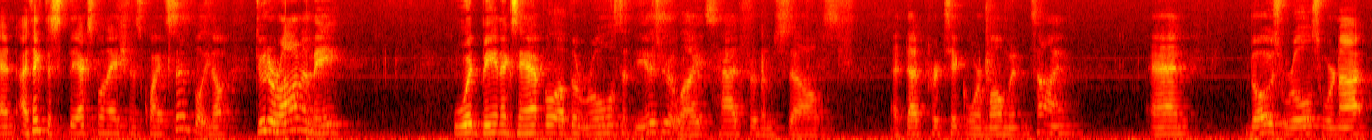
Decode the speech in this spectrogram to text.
and I think this, the explanation is quite simple. You know, Deuteronomy would be an example of the rules that the Israelites had for themselves at that particular moment in time, and those rules were not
